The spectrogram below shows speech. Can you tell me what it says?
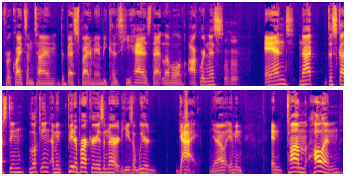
for quite some time the best Spider-Man because he has that level of awkwardness and not disgusting looking. I mean, Peter Parker is a nerd. He's a weird guy, you know. I mean, and Tom Holland,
